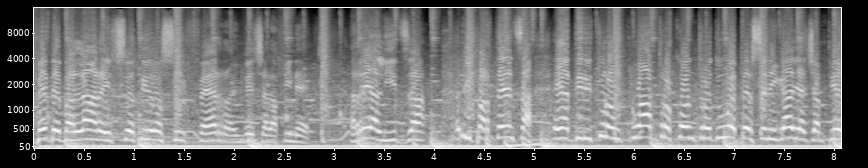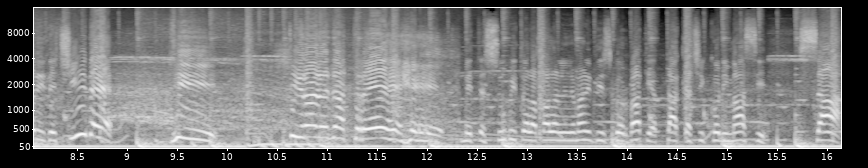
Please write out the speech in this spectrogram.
vede ballare il suo tiro sul ferro invece alla fine realizza ripartenza e addirittura un 4 contro 2 per Senigallia. Giampieri decide di tirare da tre. Mette subito la palla nelle mani di Sgorbati attacca Cicconi Massi. Sa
